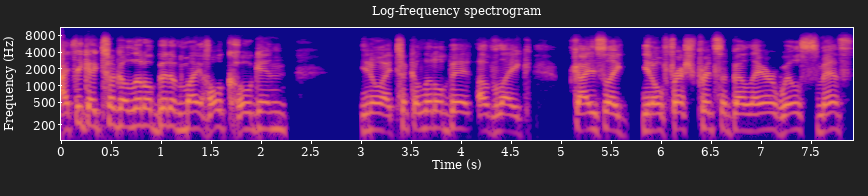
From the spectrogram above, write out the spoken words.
I think I took a little bit of my Hulk Hogan. You know, I took a little bit of like guys like you know Fresh Prince of Bel Air, Will Smith,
